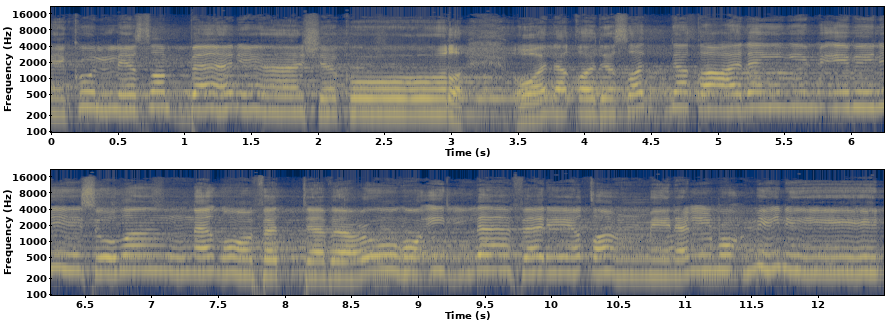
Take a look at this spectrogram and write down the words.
لكل صبار شكور ولقد صدق عليهم إبليس ظنه فاتبعوه إلا فريقا من المؤمنين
